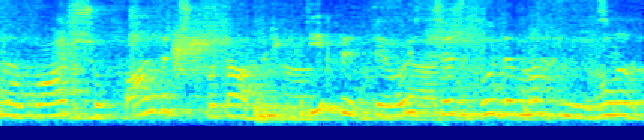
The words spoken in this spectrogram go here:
на вашу пандочку да, прикріпите, ось це ж буде магнитик.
